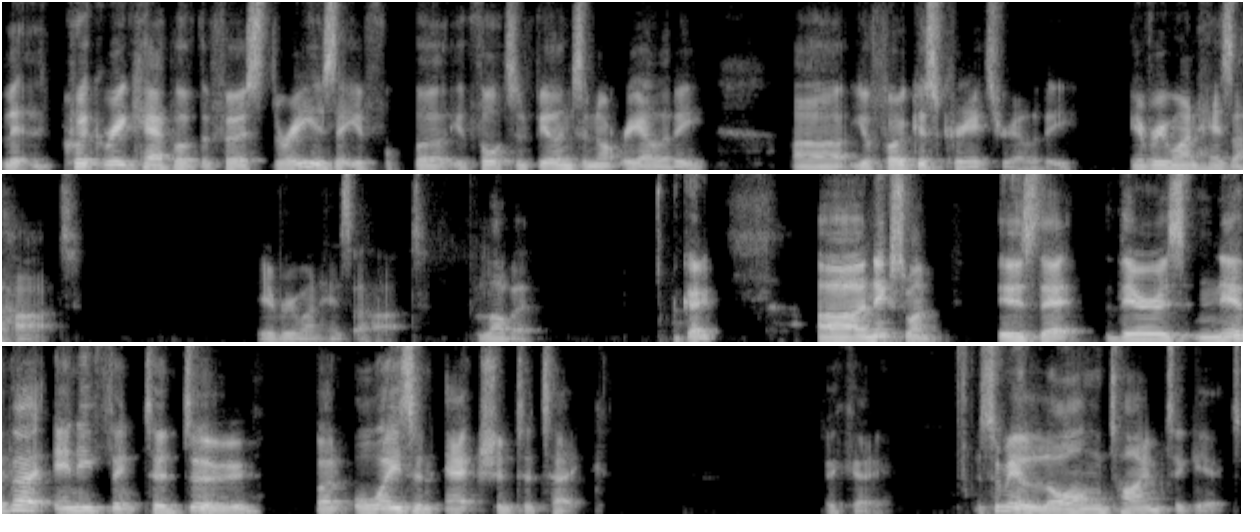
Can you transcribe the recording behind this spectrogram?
let, quick recap of the first three is that your uh, your thoughts and feelings are not reality. Uh, your focus creates reality. Everyone has a heart. Everyone has a heart. Love it. Okay. Uh, next one is that there is never anything to do, but always an action to take. Okay, it took me a long time to get.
